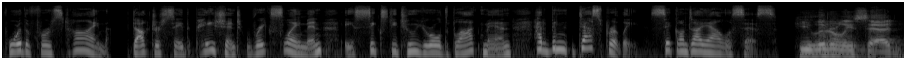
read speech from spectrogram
for the first time. Doctors say the patient, Rick Slayman, a 62 year old black man, had been desperately sick on dialysis. He literally said,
